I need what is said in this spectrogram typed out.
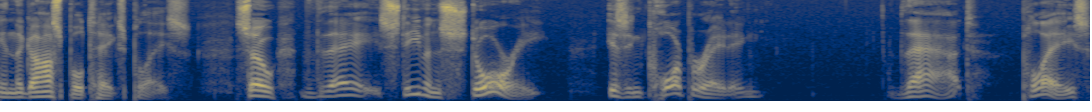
in the gospel takes place. So they Stephen's story is incorporating that place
